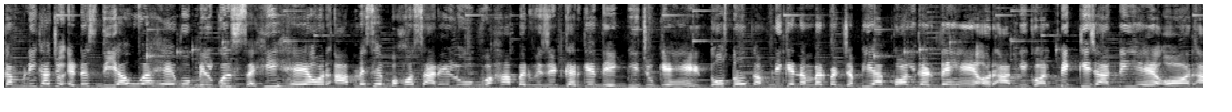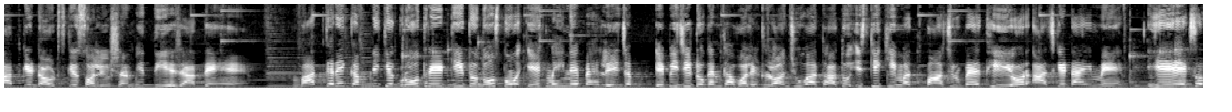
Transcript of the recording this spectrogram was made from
कंपनी का जो एड्रेस दिया हुआ है, वो बिल्कुल सही है और आप में से बहुत सारे लोग वहाँ पर विज़िट करके देख भी चुके हैं। दोस्तों कंपनी के नंबर पर जब भी आप कॉल करते हैं और आपकी कॉल पिक की जाती है और आपके डाउट्स के सॉल्यूशन भी दिए जाते हैं। बात करें कंपनी के ग्रोथ रेट की तो दोस्तों, एक महीने पहले जब एपीजी टोकन का वॉलेट लॉन्च हुआ था तो इसकी कीमत पाँच रुपए थी और आज के टाइम में ये एक सौ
